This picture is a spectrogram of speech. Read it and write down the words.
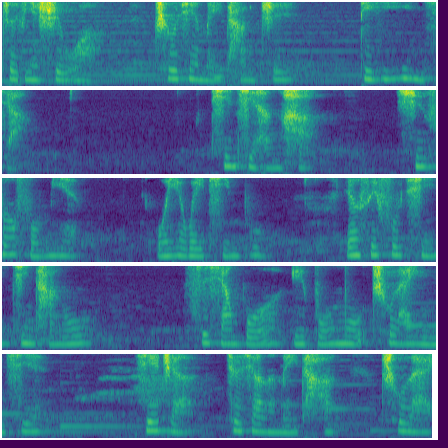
这便是我初见美堂之第一印象。天气很好，熏风拂面，我也未停步，仍随父亲进堂屋。思想伯与伯母出来迎接，接着就叫了梅堂出来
